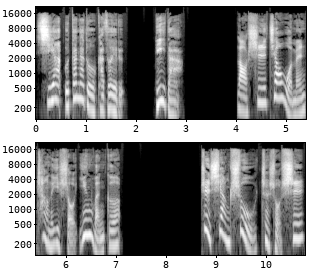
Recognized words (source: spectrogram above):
ディダ。老师教我们唱了一首英文歌。《致橡树》这首诗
